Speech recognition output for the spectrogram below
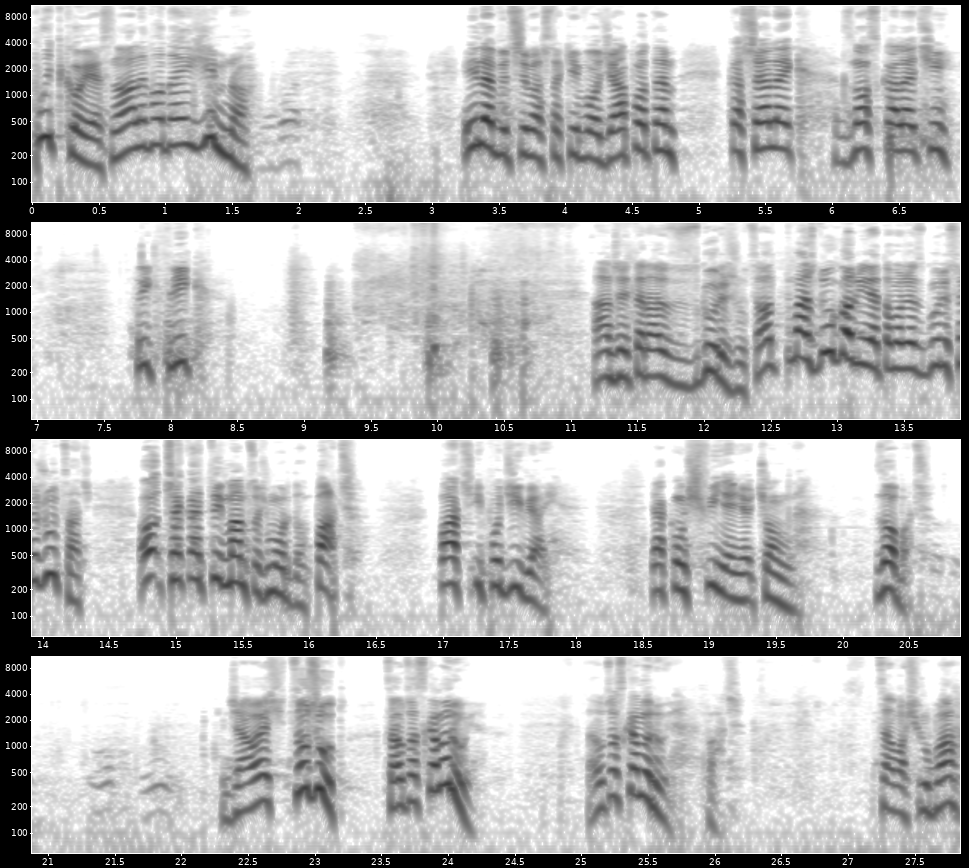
płytko jest, no ale woda jest zimna. Ile wytrzymasz w takiej wodzie? A potem kaszelek, z noska leci, flik flik. Andrzej teraz z góry rzuca. Ty masz długą linę, to może z góry sobie rzucać. O, czekaj ty, mam coś mordo, patrz. Patrz i podziwiaj. Jaką świnię ciągnę. Zobacz. Widziałeś? Co rzut? Cały czas kameruje. Cały czas kameruje. Patrz. Cała śruba.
